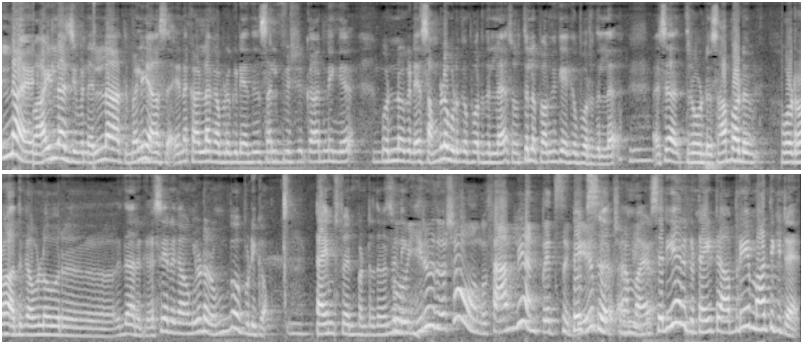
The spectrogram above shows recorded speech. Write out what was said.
எல்லாம் ஆயிலா ஜீவன் எல்லாத்து மேலேயும் ஆசை. எனக்கு கள்ளங்க அப்படி கிடையாது செல்ஃபிஷ் கார்னிங்கு ஒன்றும் கிடையாது. சம்பளம் கொடுக்க போறதில்ல சொத்துல பங்கு கேட்க போறதில்ல. சே த்ரோண்டு சாப்பாடு போடுறோம். அதுக்கு அவ்வளோ ஒரு இதா இருக்கு. சரி எனக்கு அவங்களோட ரொம்ப பிடிக்கும். டைம் ஸ்பெண்ட் பண்றது வந்து இருபது வருஷம் உங்க ஃபேமிலி அண்ட் பெட்ஸ் பெட்ஸ் ஆமா சரியா இருக்கு. டைட் அப்படியே மாத்திக்கிட்டேன்.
